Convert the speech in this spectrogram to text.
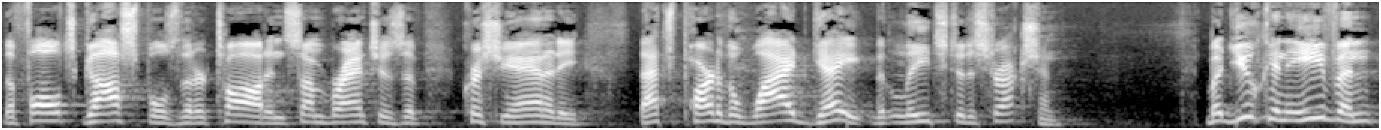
the false gospels that are taught in some branches of Christianity, that's part of the wide gate that leads to destruction. But you can even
